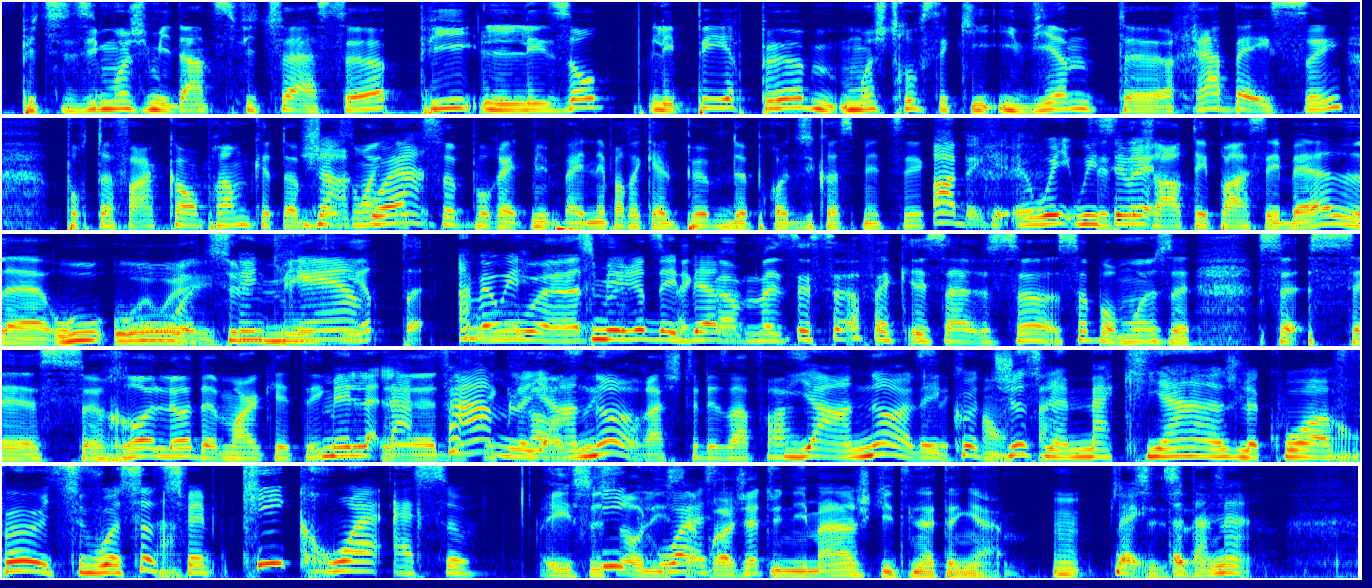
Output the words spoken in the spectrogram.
Puis tu dis, moi, je m'identifie-tu à ça? Puis les autres les pires pubs, moi je trouve c'est qu'ils ils viennent te rabaisser pour te faire comprendre que tu as Genre besoin quoi? de ça pour être mieux. Ben n'importe quelle pub de produits cosmétiques. Ah, ben, euh, oui, oui, c'est vrai. Genre, t'es pas assez belle euh, ou, ou Ouais, ouais. tu le Une crème. mérites. Ah, ben oui, ou, euh, tu mérites d'être belle. comme- mais c'est ça. Fait que ça, ça, ça pour moi, c'est ce, ce, ce rat-là de marketing. Mais la- de- la femme, là, il y en a. Pour acheter des affaires. Il y en a, là. Écoute, constant. juste le maquillage, le coiffeur, tu vois ça, tu fais, qui croit à ça? Et c'est ça, les- ça projette une image qui est inatteignable. C'est ça. totalement.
